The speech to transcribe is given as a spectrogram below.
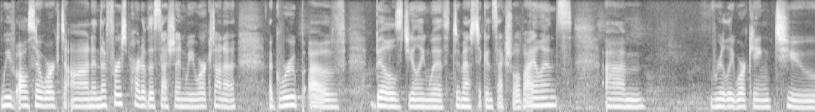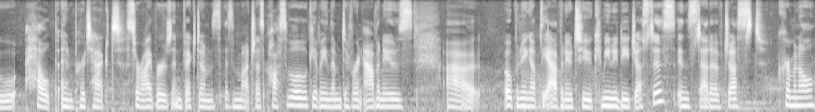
we've also worked on, in the first part of the session, we worked on a, a group of bills dealing with domestic and sexual violence. Um, really working to help and protect survivors and victims as much as possible, giving them different avenues, uh, opening up the avenue to community justice instead of just criminal,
